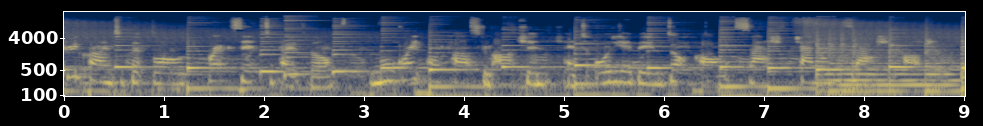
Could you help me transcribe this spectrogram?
true crime to football, Brexit to Oakville. For more great podcasts from Archant, head to audioboom.com slash channel slash Archant.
